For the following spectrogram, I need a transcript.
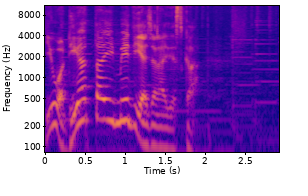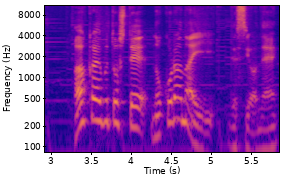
要はリアタイメディアじゃないですか。アーカイブとして残らないですよね。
